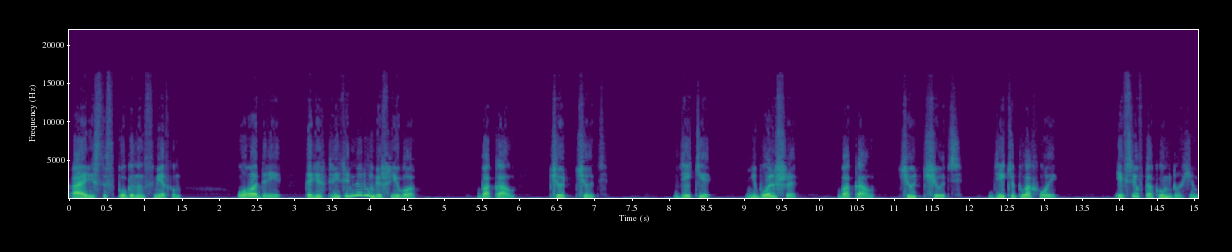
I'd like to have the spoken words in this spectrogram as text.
Айрис с испуганным смехом. «Одри, ты действительно любишь его?» Бокал. «Чуть-чуть». Дики. «Не больше?» Бокал. «Чуть-чуть». Дики плохой. И все в таком духе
